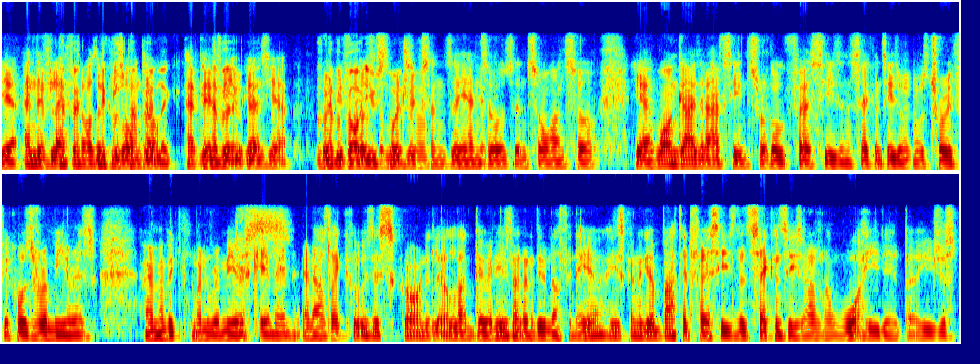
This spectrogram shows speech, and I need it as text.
Yeah, and they've left. Pepe, Nicolas Pepe, like, Pepe never- for you guys, yeah. He never Could be got used the to it, so- Mudriksons, the Enzos, and so on. So, yeah, one guy that I have seen struggle first season, second season was terrific was Ramires. I remember when Ramires Yes. came in, and I was like, "Who is this scrawny little lad doing? He's not going to do nothing here. He's going to get battered." First season, the second season, I don't know what he did, but he just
